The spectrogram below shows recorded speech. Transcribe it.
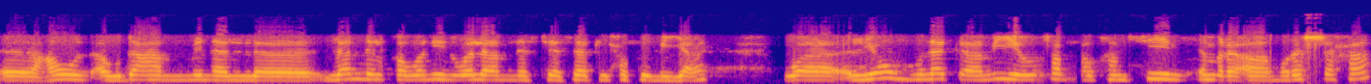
آه، عون أو دعم من لا من القوانين ولا من السياسات الحكومية. واليوم هناك 157 امرأة مرشحة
